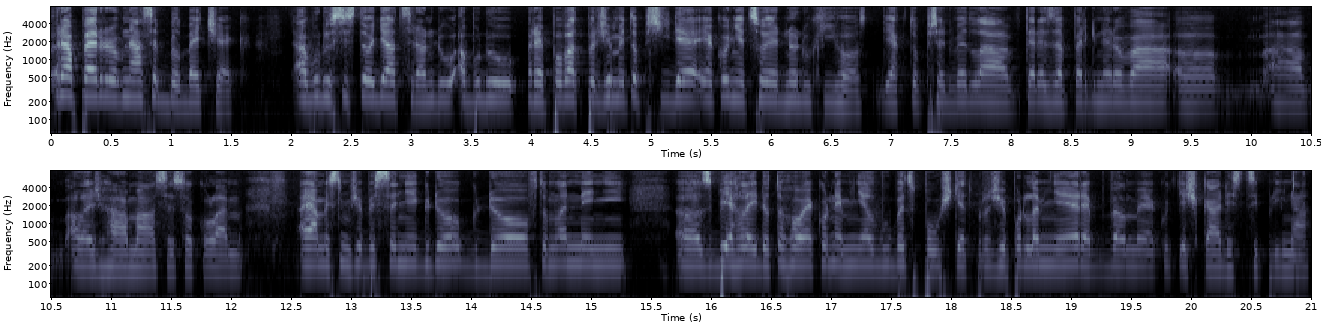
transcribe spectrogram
rapper rovná se blbeček a budu si z toho dělat srandu a budu repovat, protože mi to přijde jako něco jednoduchého, jak to předvedla Tereza Pergnerová uh, a Aleš Háma se Sokolem. A já myslím, že by se někdo, kdo v tomhle není uh, zběhlej do toho, jako neměl vůbec pouštět, protože podle mě je rap velmi jako těžká disciplína.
